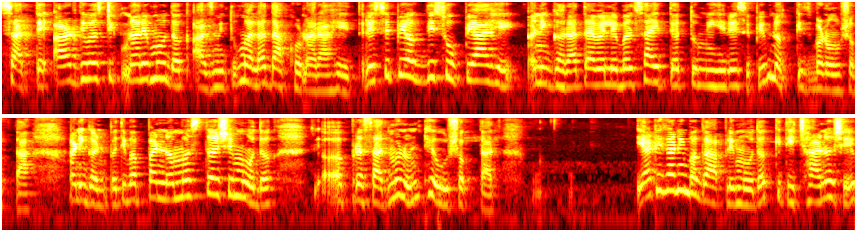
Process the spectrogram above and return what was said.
सात ते आठ दिवस टिकणारे मोदक आज मी तुम्हाला दाखवणार आहेत. रेसिपी अगदी सोपी आहे आणि घरात अवेलेबल साहित्यात तुम्ही ही रेसिपी नक्कीच बनवू शकता आणि गणपती बाप्पांना मस्त असे मोदक प्रसाद म्हणून ठेवू शकतात. या ठिकाणी बघा आपले मोदक किती छान असे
